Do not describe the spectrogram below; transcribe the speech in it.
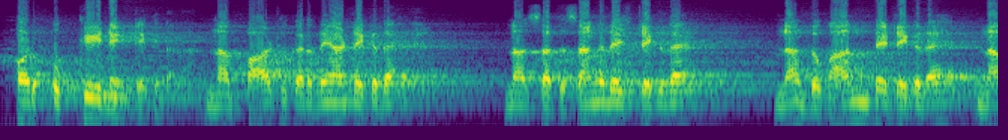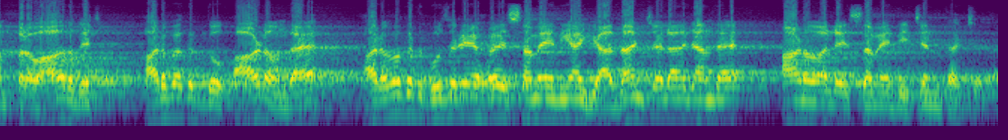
ਔਰ ਉੱਕੀ ਨਹੀਂ ਟਿਕਦਾ, ਨਾ ਪਾਠ ਕਰਦਿਆਂ ਟਿਕਦਾ ਨਾ ਸਤਸੰਗ ਦੇ ਵਿੱਚ ਟਿਕਦਾ ਹੈ ਨਾ ਦੁਕਾਨ ਤੇ ਟਿਕਦਾ ਹੈ, ਨਾ ਪਰਿਵਾਰ ਵਿੱਚ। ਹਰ ਵਕਤ ਦੁਫਾੜ ਆਉਂਦਾ ਹੈ, ਹਰ ਵਕਤ ਗੁਜ਼ਰੇ ਹੋਏ ਸਮੇਂ ਦੀਆਂ ਯਾਦਾਂ ਚਲਾ ਜਾਂਦਾ ਹੈ, ਆਉਣ ਵਾਲੇ ਸਮੇਂ ਦੀ ਚਿੰਤਾ ਚਲਾ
